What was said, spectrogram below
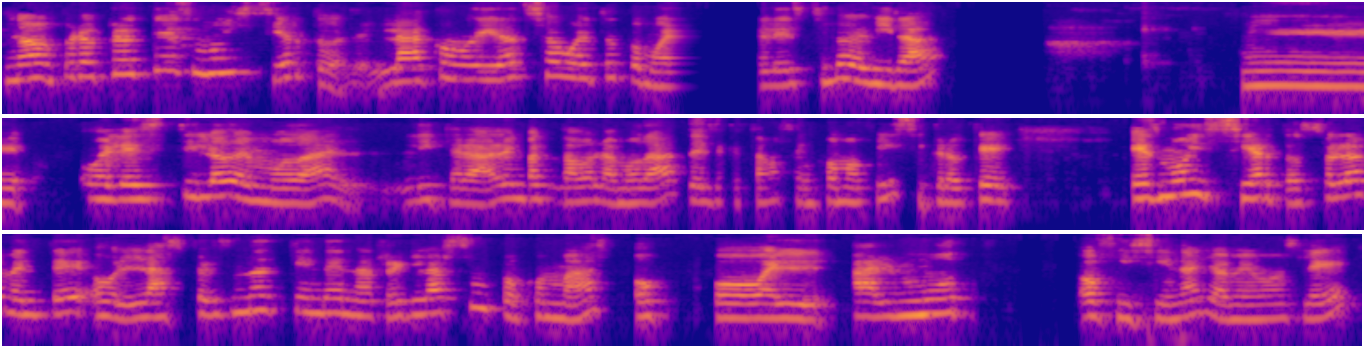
No, pero creo que es muy cierto. La comodidad se ha vuelto como el estilo de vida eh, o el estilo de moda, literal, ha impactado la moda desde que estamos en home office y creo que es muy cierto. Solamente o las personas tienden a arreglarse un poco más o, o el, al mood oficina, llamémosle,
